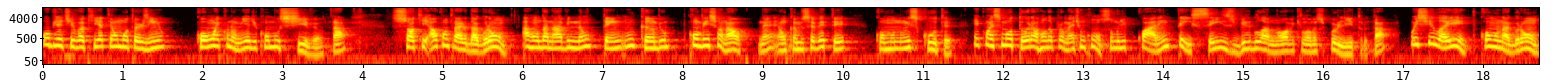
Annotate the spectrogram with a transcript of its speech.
O objetivo aqui é ter um motorzinho com economia de combustível, tá? Só que ao contrário da Grom, a Honda Nave não tem um câmbio convencional, né? É um câmbio CVT como num scooter. E com esse motor a Honda promete um consumo de 46,9 km por litro, tá? O estilo aí, como na Grom,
